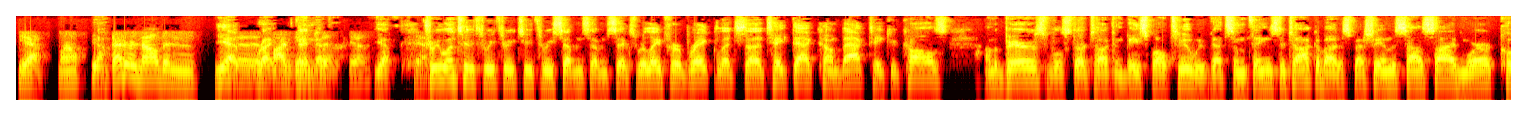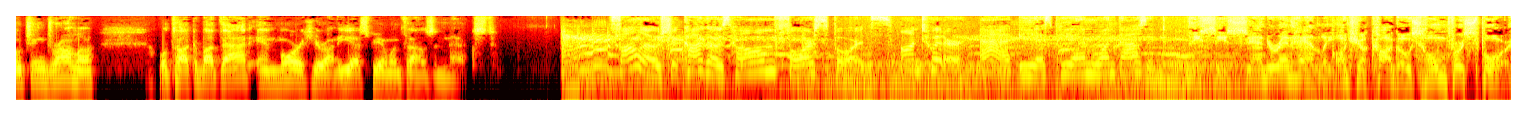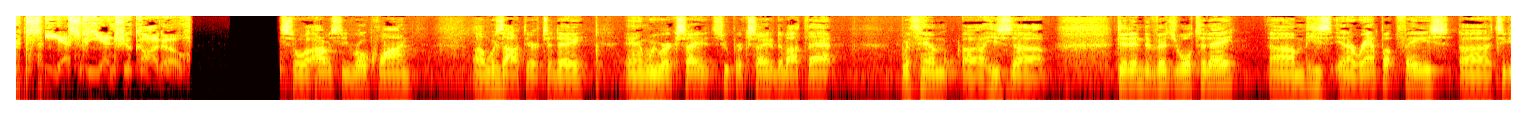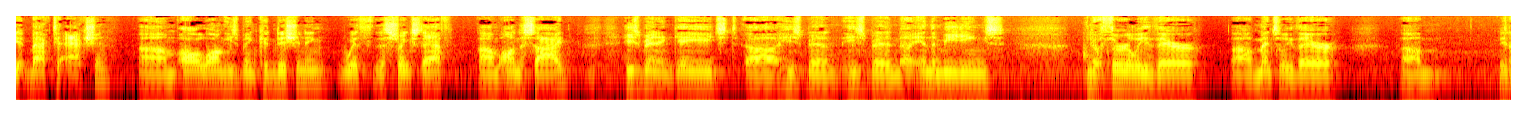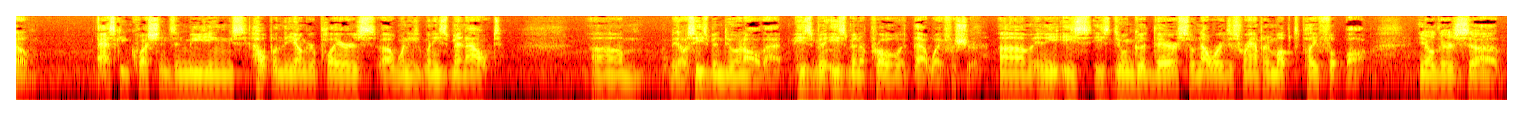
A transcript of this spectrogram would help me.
Yeah, well, Yeah. better now than Yeah, uh, right. five Then games in. never. Yeah. Yeah. Yeah. 312 332 3776. We're late for a break. Let's uh, take that, come back, take your calls on the Bears. We'll start talking baseball too. We've got some things to talk about, especially on the South Side, more coaching drama. We'll talk about that and more here on ESPN 1000 next. Follow Chicago's home for sports on Twitter at E ESPN 1000. This is Xander and Hanley on Chicago's Home for Sports. ESPN Chicago. So obviously Roquan uh, was out there today, and we were excited, super excited about that with him. Uh, he's uh, did individual today. Um, he's in a ramp up phase uh, to get back to action. Um, all along, he's been conditioning with the strength staff um, on the side. He's been engaged. Uh, he's been he's been uh, in the meetings, you know, thoroughly there, uh, mentally there. Um, you know, asking questions in meetings, helping the younger players uh, when he when he's been out. Um, you know, so he's been doing all that. He's been he's been a pro that way for sure, um, and he, he's he's doing good there. So now we're just ramping him up to play football. You know, there's uh,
